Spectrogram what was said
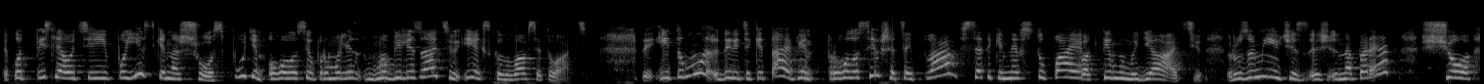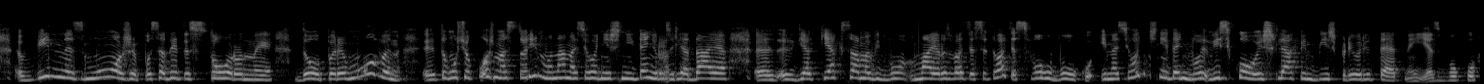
Так от після оцієї поїздки на ШОС Путін оголосив про мобілізацію і ескалував ситуацію. І тому дивіться, Китай він проголосивши цей план, все таки не вступає в активну медіацію, розуміючи з- наперед, що він не зможе посадити сторони до перемовин, е, тому що кожна сторін вона на сьогоднішній день розглядає, е, е, як, як саме відбув має розвиватися ситуація з свого боку. І на сьогоднішній день військовий шлях він більш пріоритетний є з боку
